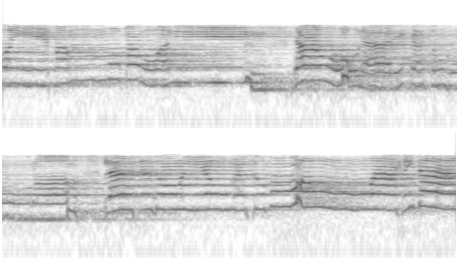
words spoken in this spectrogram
ضيقا مقرنين دعوا هنالك ثبورا. لا تدعوا اليوم ثبورا واحدا.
